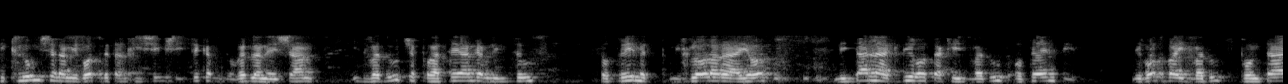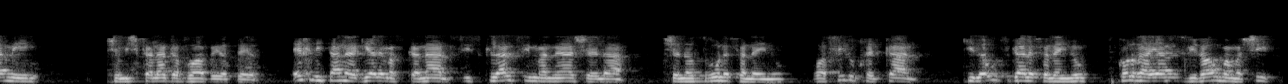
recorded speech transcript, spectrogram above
דקלום של אמירות ותרחישים שהציק המדובב לנאשם, התוודות שפרטיה גם נמצאו סותרים את מכלול הראיות, ניתן להגדיר אותה כהתוודות אותנטית, לראות בה התוודות ספונטנית שמשקלה גבוה ביותר. איך ניתן להגיע למסקנה על בסיס כלל סימני השאלה שנותרו לפנינו, או אפילו חלקן, כי לא הוצגה לפנינו כל ראיה סבירה וממשית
